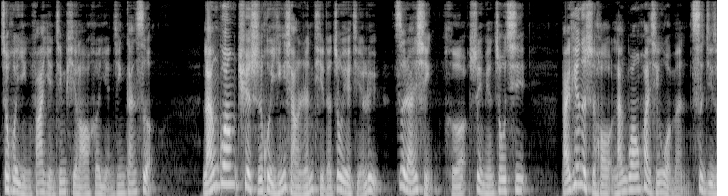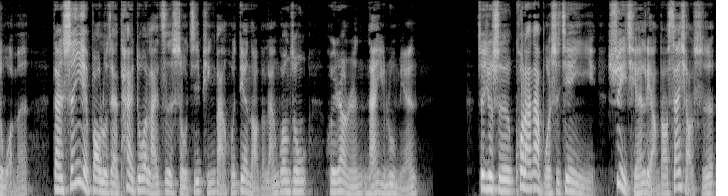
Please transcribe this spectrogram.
这会引发眼睛疲劳和眼睛干涩。蓝光确实会影响人体的昼夜节律、自然醒和睡眠周期。白天的时候，蓝光唤醒我们，刺激着我们；但深夜暴露在太多来自手机、平板或电脑的蓝光中，会让人难以入眠。这就是库拉纳博士建议你睡前两到三小时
